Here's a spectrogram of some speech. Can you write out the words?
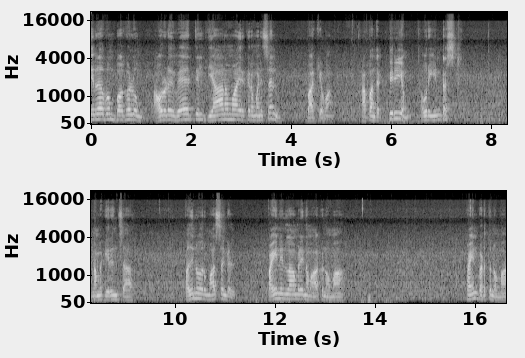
இரவும் பகலும் அவருடைய வேதத்தில் தியானமாக இருக்கிற மனுஷன் பாக்கியவான். அப்போ அந்த பிரியம் ஒரு இன்ட்ரெஸ்ட் நமக்கு இருந்துச்சா? பதினோரு மாதங்கள் பயன் இல்லாமலே நம்ம ஆக்கணுமா? பயன்படுத்தணுமா?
